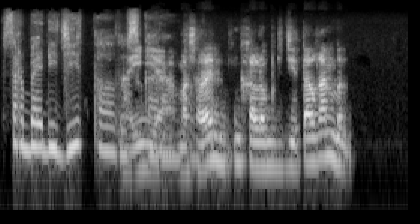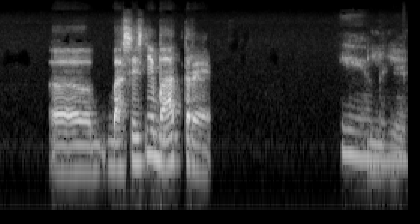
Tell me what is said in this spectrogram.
Serba digital tuh Nah iya, sekarang masalahnya kalau digital kan eh, basisnya baterai. Iya Iya. bener.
